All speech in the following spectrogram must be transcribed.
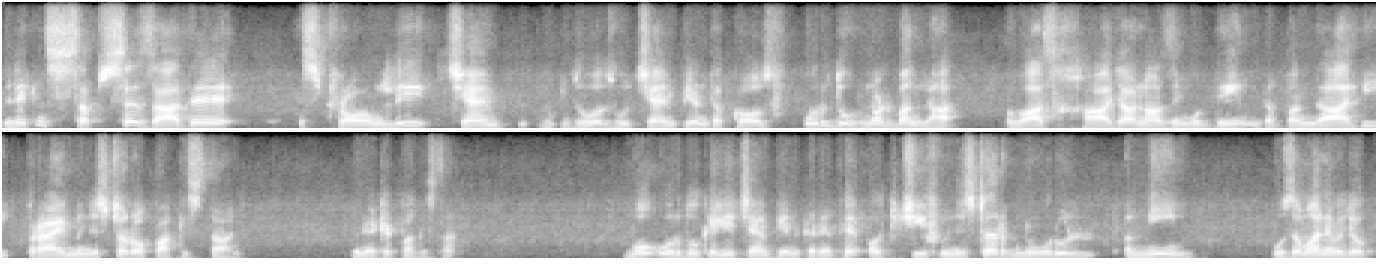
लेकिन सबसे ज़्यादा strongly champ those who champion the cause Urdu not Bangla was Khwaja Nazimuddin the Bengali prime minister of Pakistan united Pakistan, वो उर्दू के लिए चैम्पियन करे थे, और चीफ मिनिस्टर नूरुल अमीन उस ज़माने में जो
